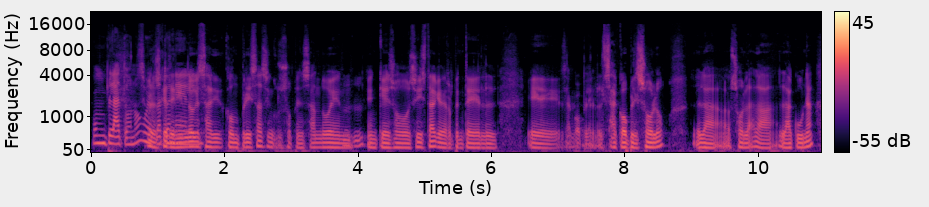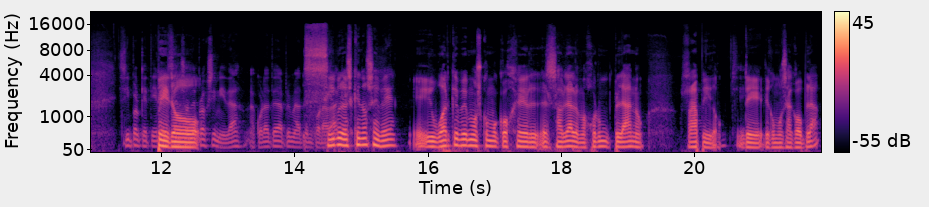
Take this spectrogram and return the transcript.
un plato, ¿no? pero es que teniendo que salir con prisas, incluso pensando en, que eso exista, que de repente el, eh, se, acople. solo, la, sola la, la cuna Sí, porque tiene pero... de proximidad. Acuérdate de la primera temporada. Sí, pero es que no se ve. Eh, igual que vemos cómo coge el, sable, a lo mejor un plano rápido de, cómo se acopla.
